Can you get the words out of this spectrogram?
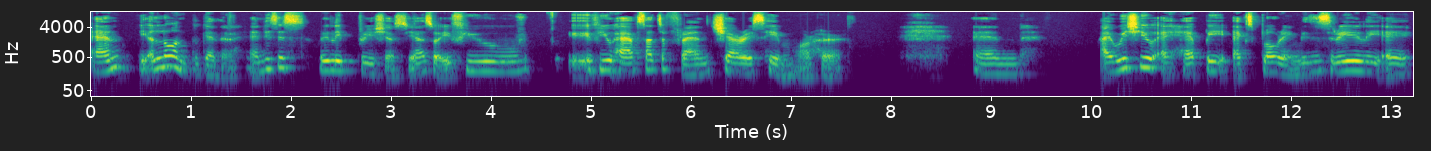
and be alone together. And this is really precious yeah? So if you if you have such a friend cherish him or her. And i wish you a happy exploring. This is really a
